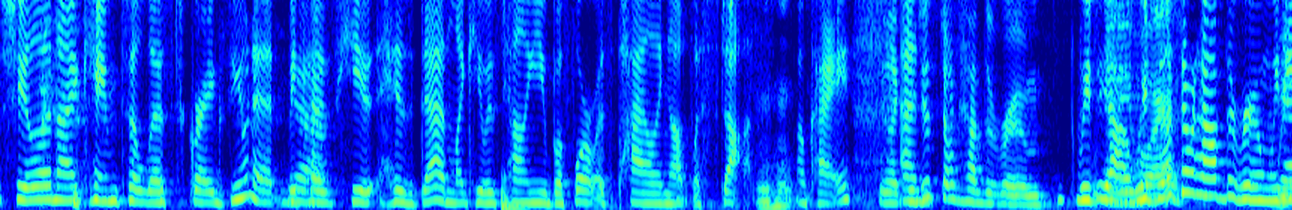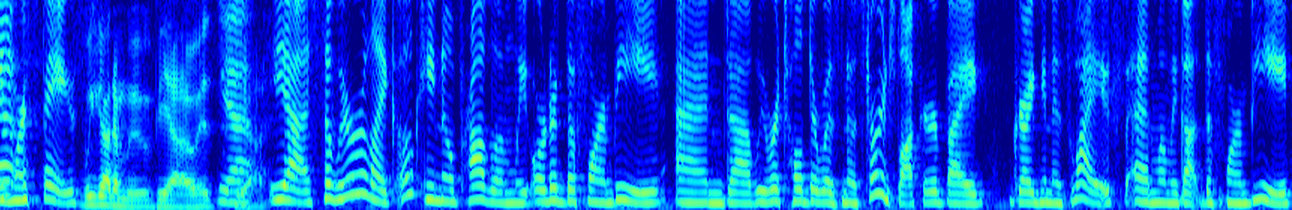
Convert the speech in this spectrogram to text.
Shelagh and I came to list Greg's unit because he his den, like he was telling you before, was piling up with stuff. Okay, You're like, And we just don't have the room. we yeah we just don't have the room. We Yeah. need more space. we got to move. Yeah, it's Yeah. yeah. Yeah, so we were like, okay, no problem. We ordered the Form B, and uh, we were told there was no storage locker by Greg and his wife. And when we got the Form B,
